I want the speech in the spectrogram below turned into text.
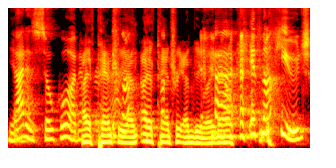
That is so cool. I've never I have pantry. en- I have pantry envy right now. it's not huge,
